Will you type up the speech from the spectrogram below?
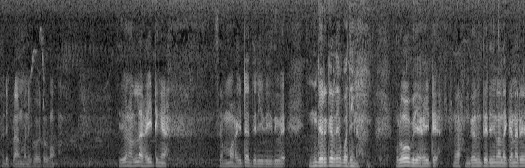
அப்படி பிளான் பண்ணி போயிட்டுருக்கோம். இதுவே நல்ல ஹைட்டுங்க செம்ம ஹைட்டாக தெரியுது இதுவே. இங்கே இருக்கிறதே பார்த்தீங்கன்னா இவ்வளோ பெரிய ஹைட்டு இங்கேருந்து தெரியுதுங்களா அந்த கிணறு?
